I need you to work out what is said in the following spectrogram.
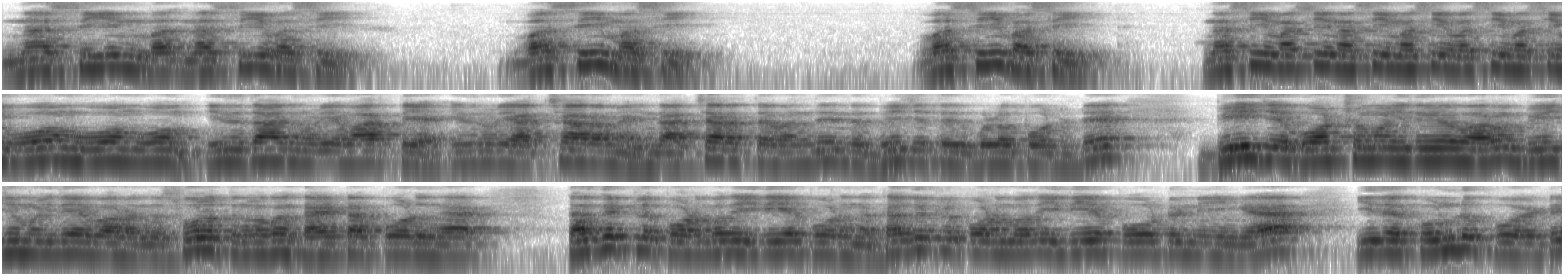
நசீன் வ நசி வசி. வசி மசி. வசி வசி. நசி மசி நசி மசி வசி மசி. ஓம் ஓம் ஓம். இதுதான் இதனுடைய வார்த்தையை. இதனுடைய அச்சாரமே. இந்த அச்சாரத்தை வந்து இந்த பீஜத்தை இதுக்குள்ளே போட்டுட்டு பீஜ கோட்சமும் இதுவே வரும் பீஜமும் இதே வரும். இந்த சூலத்துங்களுக்கும் கரெக்டாக போடுங்க. தகட்டில் போடும்போது இதையே போடுங்க. தகட்டில் போடும்போது இதையே போட்டு நீங்கள் இதை கொண்டு போயிட்டு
